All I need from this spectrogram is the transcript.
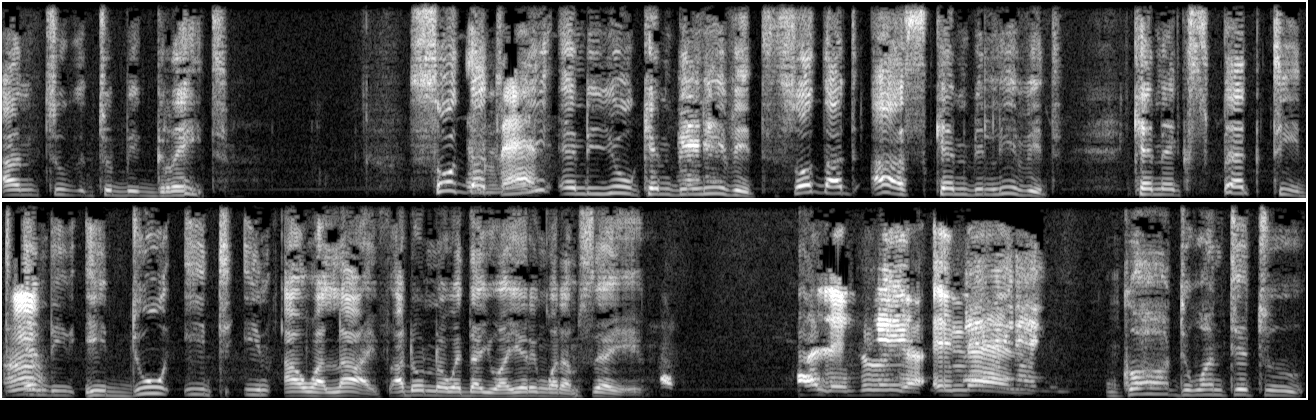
and to, to be great. So that Amen. me and you can believe it, so that us can believe it, can expect it, Mm. and he, he do it in our life. I don't know whether you are hearing what I'm saying. Hallelujah. Amen. God wanted to,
